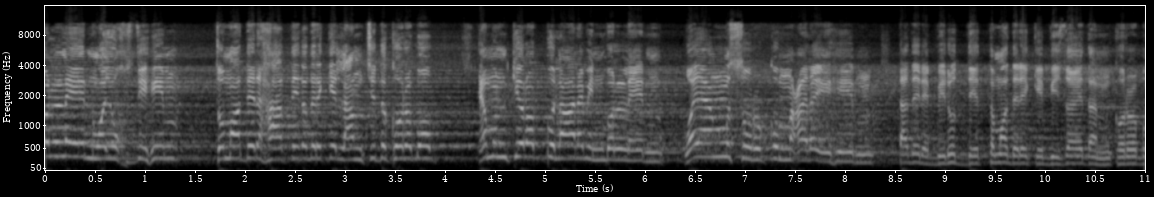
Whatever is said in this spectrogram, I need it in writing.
বললেন ওয়ায়ুখদিহিম তোমাদের হাতে তাদেরকে লাঞ্ছিত করব। এমনকি রব্বুল আলামিন বললেন, ওয়ায়ানসুরকুম আলাইহিম তাদের বিরুদ্ধে তোমাদেরকে বিজয় দান করব।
